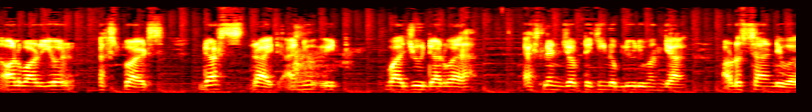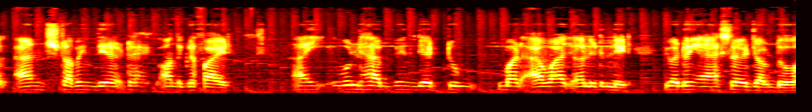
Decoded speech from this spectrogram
all about your exploits. That's right. I knew it was you that was excellent job taking the Blue Ribbon gang out of Sandival and stopping their attack on the graphite. I would have been there too, but I was a little late. You are doing an excellent job though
